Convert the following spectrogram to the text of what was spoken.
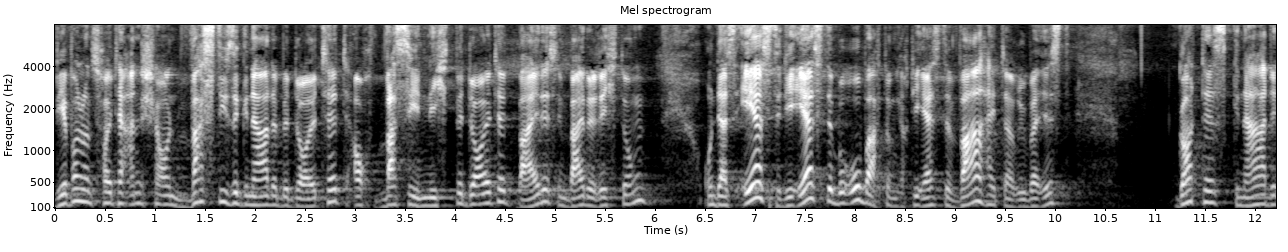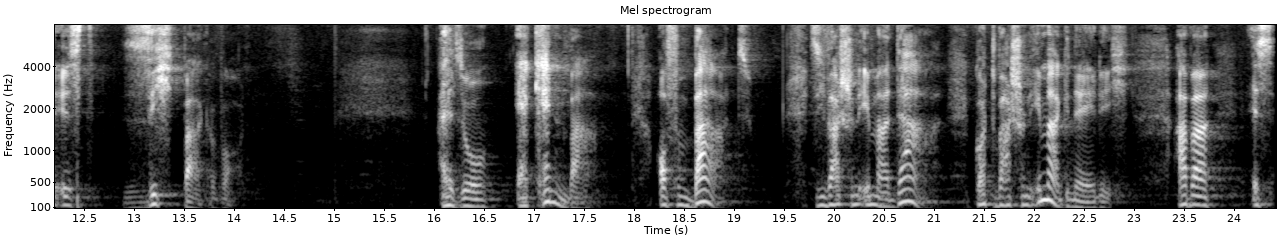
wir wollen uns heute anschauen, was diese Gnade bedeutet, auch was sie nicht bedeutet, beides in beide Richtungen. Und das erste, die erste Beobachtung, auch die erste Wahrheit darüber ist, Gottes Gnade ist sichtbar geworden also erkennbar, offenbart. Sie war schon immer da. Gott war schon immer gnädig. Aber es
